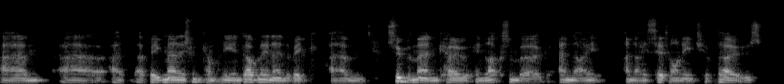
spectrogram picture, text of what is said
um, uh, a, a, big management company in Dublin, and a big um, Supermanco in Luxembourg. And I, and I sit on each of those.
